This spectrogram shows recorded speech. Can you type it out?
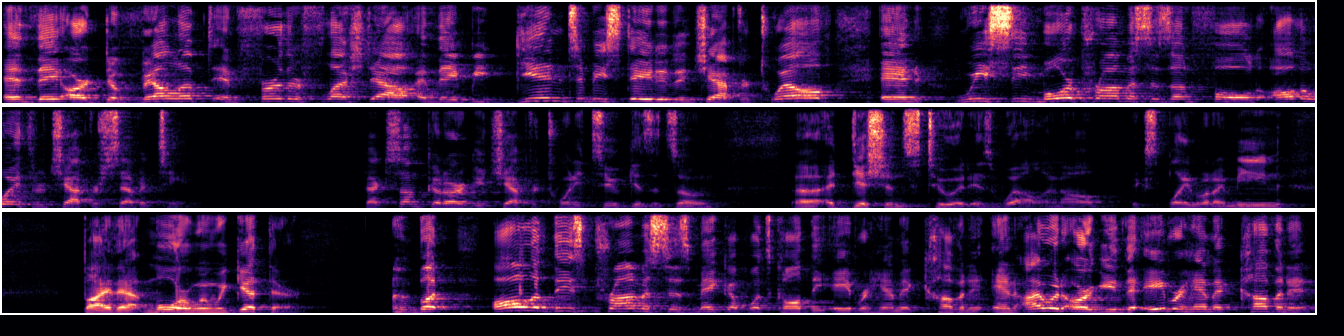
and they are developed and further fleshed out, and they begin to be stated in chapter 12, and we see more promises unfold all the way through chapter 17. In fact, some could argue chapter 22 gives its own uh, additions to it as well. And I'll explain what I mean by that more when we get there. But all of these promises make up what's called the Abrahamic covenant. And I would argue the Abrahamic covenant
